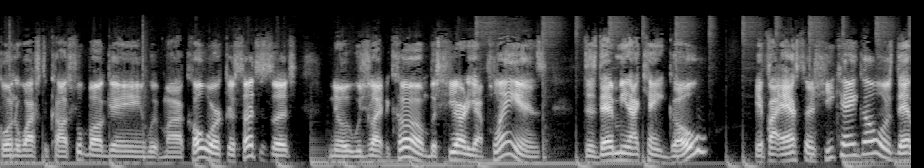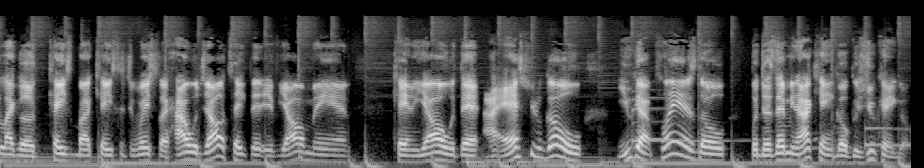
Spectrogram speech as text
going to watch the college football game with my coworker, such and such, you know, would you like to come? But she already got plans. Does that mean I can't go? If I ask her, she can't go, or is that like a case by case situation? Like, how would y'all take that if y'all man came to y'all with that? I asked you to go, you got plans though, but does that mean I can't go because you can't go?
